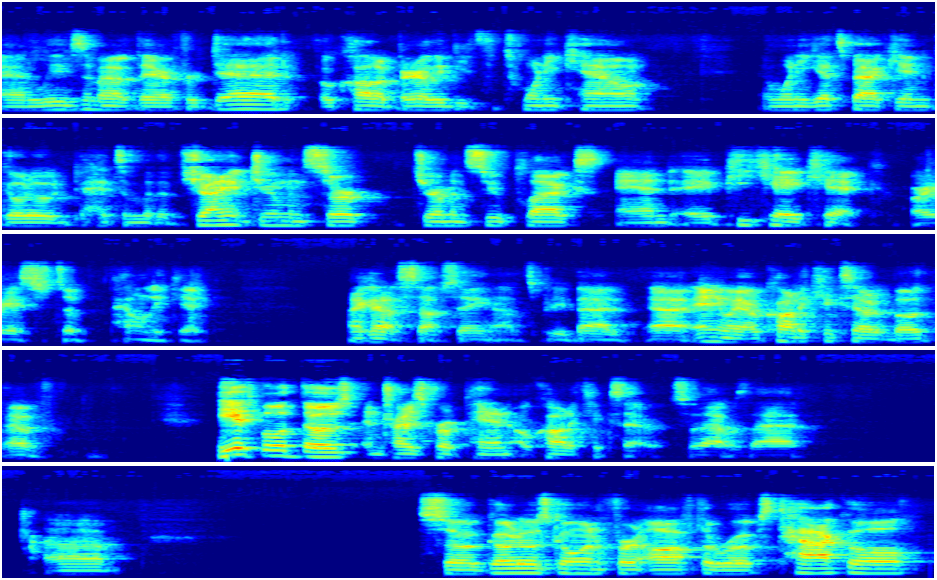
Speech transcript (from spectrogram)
and leaves him out there for dead. Okada barely beats the 20 count, and when he gets back in, Goto hits him with a giant German, sur- German suplex and a PK kick, or I guess just a penalty kick. I gotta stop saying that; it's pretty bad. Uh, anyway, Okada kicks out of both of. He hits both those and tries for a pin. Okada kicks out, so that was that. Um, so Goto's going for an off the ropes tackle.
